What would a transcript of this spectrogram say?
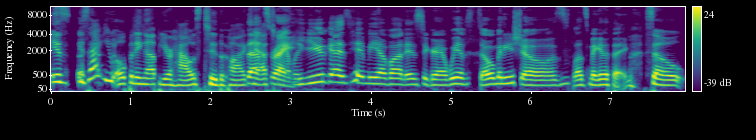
Is is that you opening up your house to the podcast? That's right. family? You guys hit me up on Instagram. We have so many shows. Let's make it a thing. So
